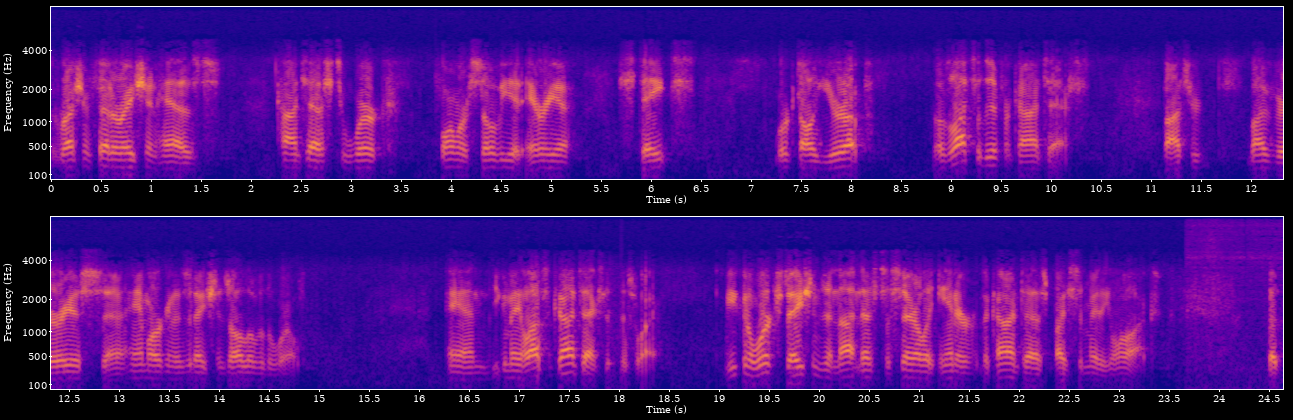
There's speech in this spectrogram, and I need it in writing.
The Russian Federation has contests to work former Soviet area states, worked all Europe. There's lots of different contests sponsored by various uh, ham organizations all over the world. And you can make lots of contacts this way. You can work stations and not necessarily enter the contest by submitting logs. But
